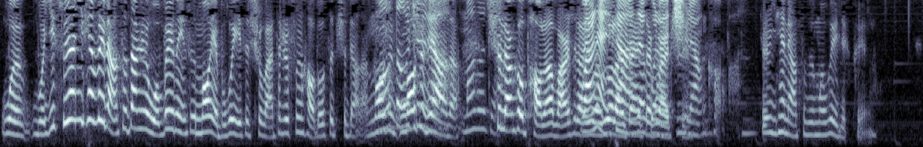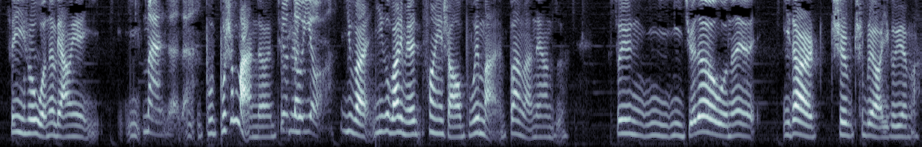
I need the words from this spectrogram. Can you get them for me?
我，我一虽然一天喂两次，但是我喂那一次猫也不会一次吃完，它是分好多次吃掉的。猫是猫是这样的，猫都吃两口跑了玩去了，一会儿饿了再再过来吃两口，就是一天两次这么喂就可以了。所以你说我那粮也。一满着的，不不是满的，就都有一碗一个碗里面放一勺，不会满半碗那样子。所以你你觉得我那一袋吃吃不了一个月吗？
